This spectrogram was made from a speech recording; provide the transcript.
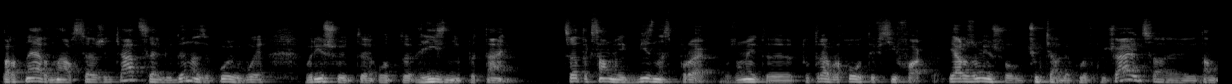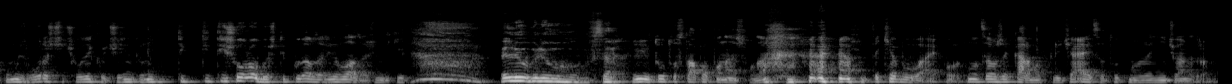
Партнер на все життя це людина, з якою ви вирішуєте от різні питання. Це так само, як бізнес-проект. Розумієте, тут треба враховувати всі фактори. Я розумію, що чуття деколи включаються, і там комусь говориш чи чоловікові, чи жінка, ну ти, ти, ти що робиш? Ти куди взагалі влазиш? Він такий люблю все. І тут Остапа понесло. Да? Таке буває. От. Ну це вже карма включається, тут ми вже нічого не зробимо.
